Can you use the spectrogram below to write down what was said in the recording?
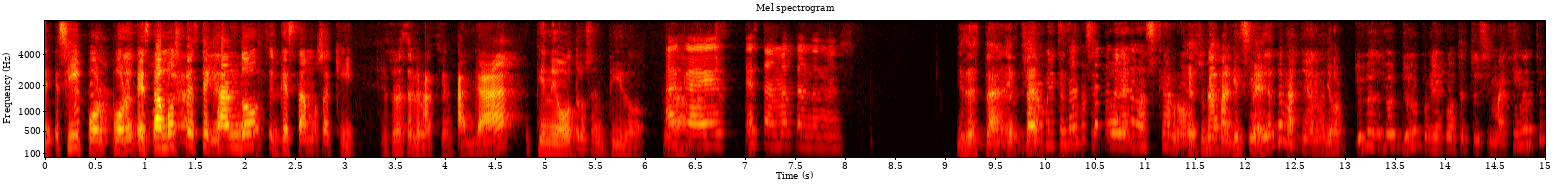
eh, más- sí, por, por, Más estamos festejando que estamos aquí. Es una celebración. Acá tiene otro sentido. Acá es, están matándonos. Y se está, está, más cabrón. es una manifestación. yo, lo- yo, yo lo ponía en contexto, dice, imagínate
